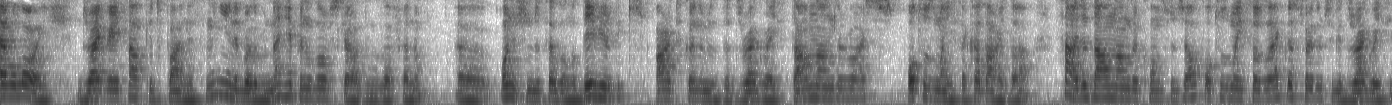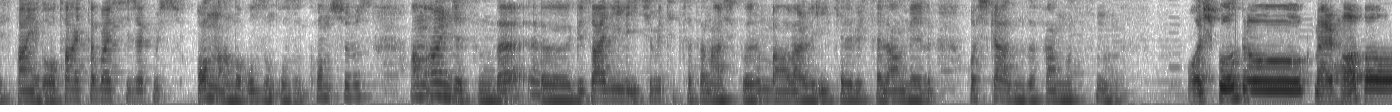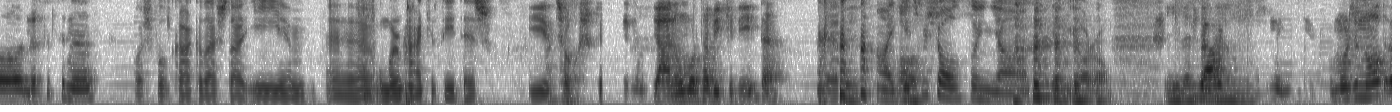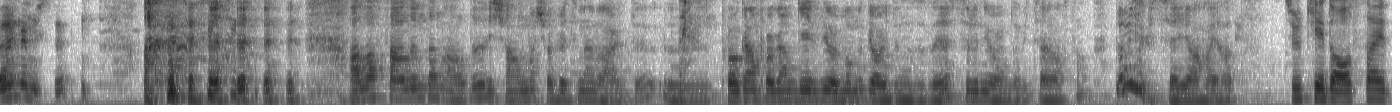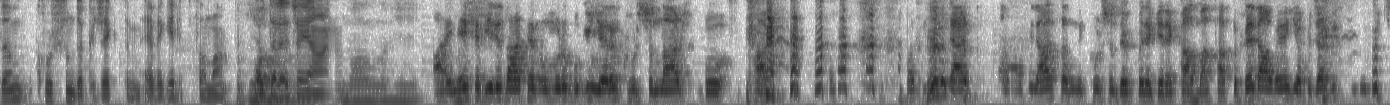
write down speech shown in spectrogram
Sevoloy, Drag Race Halk Kütüphanesi'nin yeni bölümüne hepiniz hoş geldiniz efendim. 13. Ee, sezonu devirdik. Artık önümüzde Drag Race Down Under var. 30 Mayıs'a kadar da sadece Down Under konuşacağız. 30 Mayıs özellikle söyledim çünkü Drag Race İspanya'da o tarihte başlayacakmış. Ondan da uzun uzun konuşuruz. Ama öncesinde e, güzelliğiyle içimi titreten aşklarım Baver ve İlker'e bir selam verelim. Hoş geldiniz efendim. Nasılsınız? Hoş bulduk. Merhaba. Nasılsınız? Hoş bulduk arkadaşlar. İyiyim. Ee, umarım herkes iyidir. İyi çok şükür. Yani Umur tabii ki değil de. E, Ay geçmiş olsun ya. Bilmiyorum. İyileşen Umur. Umurcuğum ne oldu? Ölmemişsin. Allah sağlığımdan aldı, şanıma şöhretime verdi. Ee, program program geziyorum ama gördüğünüz üzere sürünüyorum da bir taraftan. Böyle bir şey ya hayat. Türkiye'de olsaydım kurşun dökecektim eve gelip sana. Ya, o derece yani. Vallahi. Ay neyse biri zaten Umur'u bugün yarın kurşunlar bu falan filan sanırım kurşun dökmene gerek kalmaz. Hatta bedavaya yapacak bir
